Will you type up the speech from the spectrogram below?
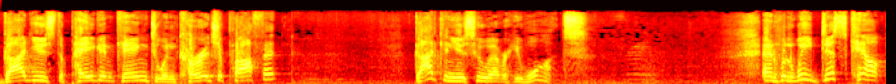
God used the pagan king to encourage a prophet. God can use whoever he wants. And when we discount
